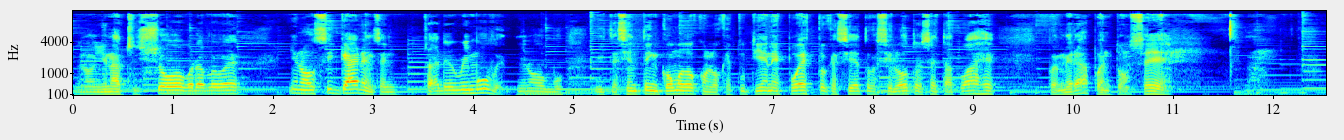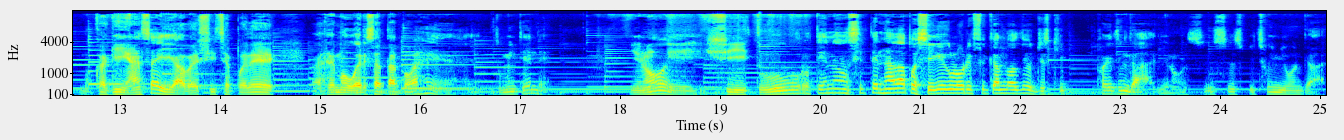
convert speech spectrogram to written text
you know, you're not too sure, whatever, you know, seek guidance and try to remove it. You know, y te sientes incómodo con lo que tú tienes puesto, que si esto, que si lo otro, ese tatuaje, pues mira, pues entonces busca guianza y a ver si se puede remover ese tatuaje. ¿Tú me entiendes? You know, y si tú no tienes, no sientes nada, pues sigue glorificando a Dios. Just keep praising God. You know, it's, it's between you and God.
